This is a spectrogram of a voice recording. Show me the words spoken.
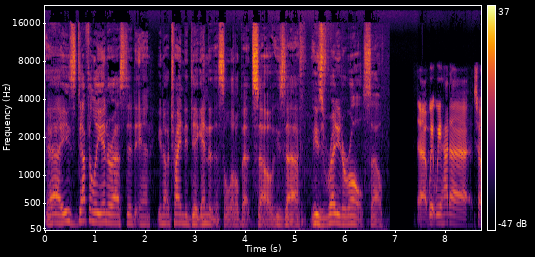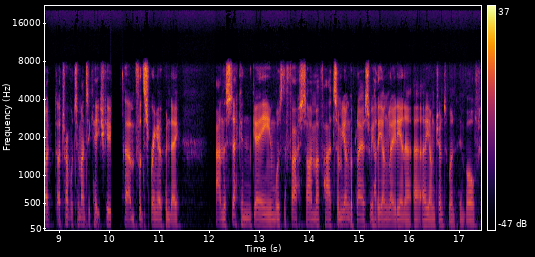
Yeah, he's definitely interested in you know trying to dig into this a little bit. So he's uh, he's ready to roll. So uh, we we had a so I, I traveled to Mantic HQ um, for the Spring Open Day, and the second game was the first time I've had some younger players. So we had a young lady and a, a young gentleman involved,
